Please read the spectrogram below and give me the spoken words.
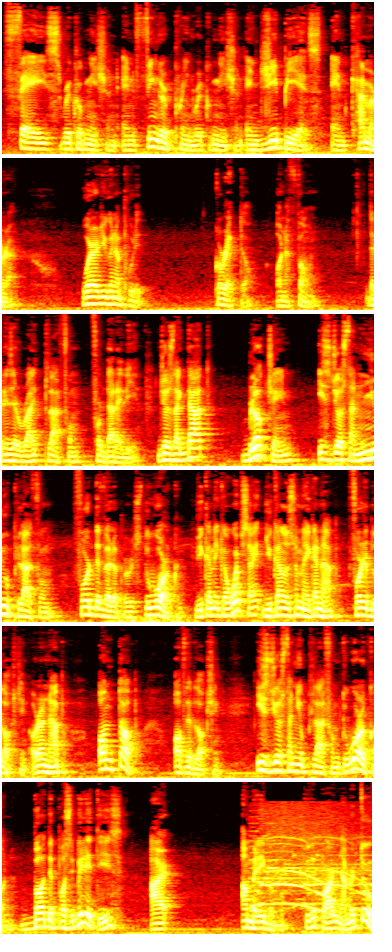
face recognition and fingerprint recognition and GPS and camera, where are you going to put it? Correcto, on a phone. That is the right platform for that idea. Just like that, blockchain is just a new platform for developers to work on. If you can make a website, you can also make an app for the blockchain or an app on top of the blockchain. It's just a new platform to work on, but the possibilities are unbelievable. To the part number two,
